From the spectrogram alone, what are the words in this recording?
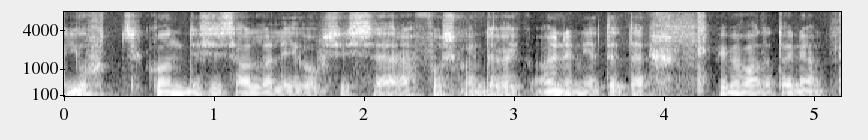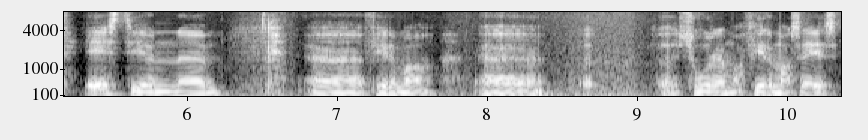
juhtkond ja siis alla liigub siis rahvuskond ja kõik, on ju, nii et, et võime vaadata, on ju, Eesti on äh, firma äh, suurema firma sees,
